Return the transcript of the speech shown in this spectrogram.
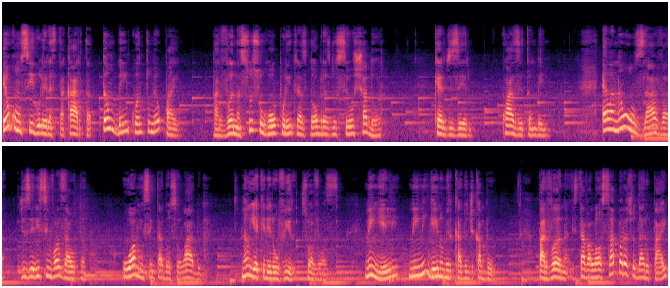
Eu consigo ler esta carta tão bem quanto meu pai. Parvana sussurrou por entre as dobras do seu chador. Quer dizer, quase tão bem. Ela não ousava dizer isso em voz alta. O homem sentado ao seu lado não ia querer ouvir sua voz. Nem ele, nem ninguém no mercado de Cabu. Parvana estava lá só para ajudar o pai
